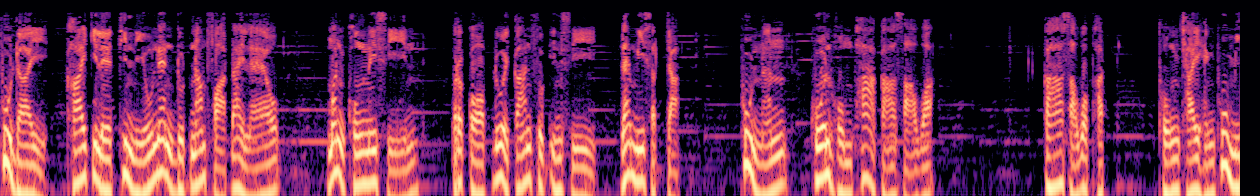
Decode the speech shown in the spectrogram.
ผู้ใดคายกิเลสที่เหนียวแน่นดุดน้ำฝาดได้แล้ว มั่นคงในศีล ประกอบด้วยการฝึกอินทรีย์ และมีสัจจะ ผู้นั้นควรห่มผ้ากาสาวะ กาสาวพัดธงชัยแห่งผู้มี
